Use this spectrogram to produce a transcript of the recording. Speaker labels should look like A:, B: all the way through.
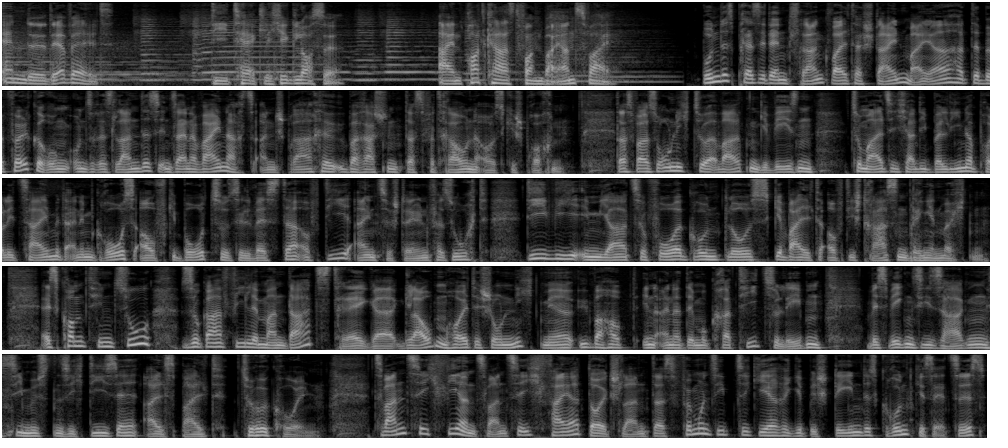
A: Ende der Welt. Die tägliche Glosse. Ein Podcast von Bayern 2.
B: Bundespräsident Frank-Walter Steinmeier hat der Bevölkerung unseres Landes in seiner Weihnachtsansprache überraschend das Vertrauen ausgesprochen. Das war so nicht zu erwarten gewesen, zumal sich ja die Berliner Polizei mit einem Großaufgebot zu Silvester auf die einzustellen versucht, die wie im Jahr zuvor grundlos Gewalt auf die Straßen bringen möchten. Es kommt hinzu, sogar viele Mandatsträger glauben heute schon nicht mehr überhaupt in einer Demokratie zu leben, weswegen sie sagen, sie müssten sich diese alsbald zurückholen. 2024 feiert Deutschland das 75-jährige Bestehen des Grundgesetzes.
